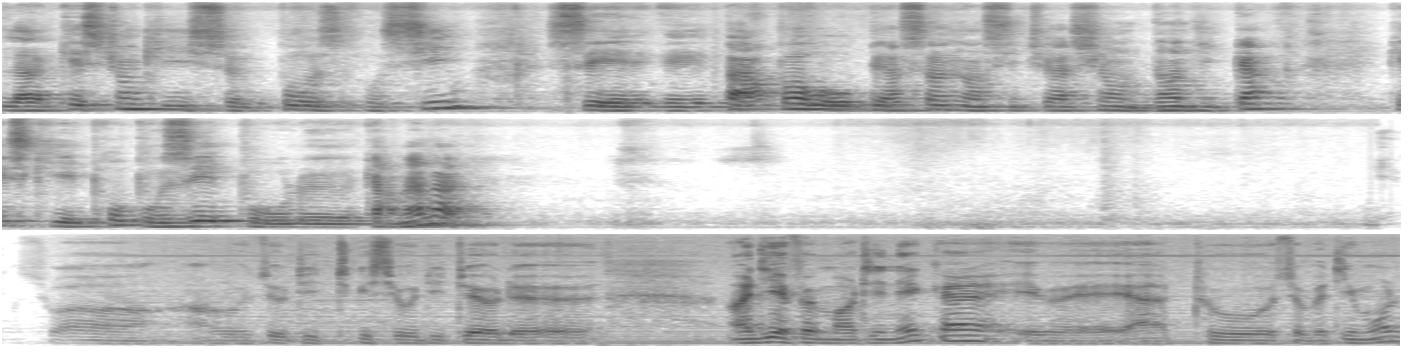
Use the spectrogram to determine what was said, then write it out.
la question qui se pose aussi, c'est par rapport aux personnes en situation d'handicap, qu'est-ce qui est proposé pour le carnaval? Bonsoir aux auditeurs de Andy FM Martinique hein, et à tout ce petit monde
